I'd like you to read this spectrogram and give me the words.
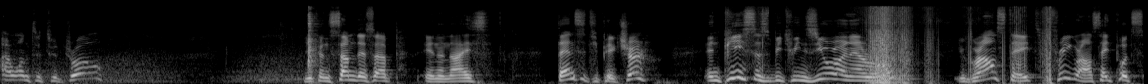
I wanted to draw. You can sum this up in a nice density picture. In pieces between 0 and L rho, your ground state, free ground state, puts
